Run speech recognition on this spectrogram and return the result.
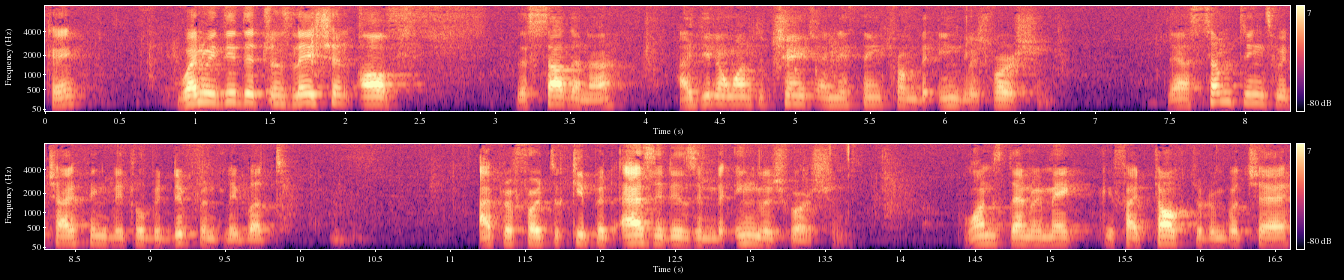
Okay? When we did the translation of the sadhana, I didn't want to change anything from the English version. There are some things which I think a little bit differently, but I prefer to keep it as it is in the English version. Once then we make, if I talk to Rinpoche,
